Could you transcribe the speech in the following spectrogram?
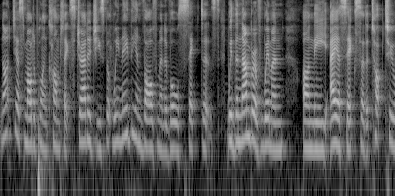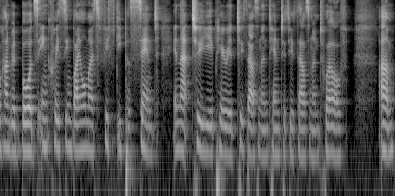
not just multiple and complex strategies, but we need the involvement of all sectors. With the number of women on the ASX, so the top 200 boards increasing by almost 50% in that two year period, 2010 to 2012. Um,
